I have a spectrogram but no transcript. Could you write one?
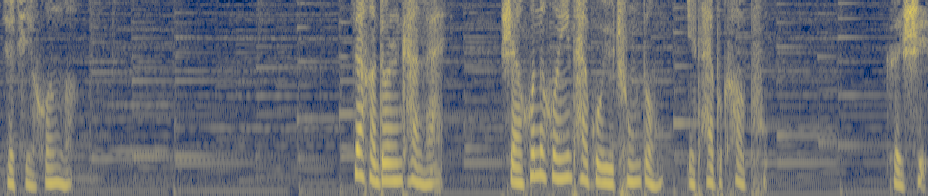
就结婚了。在很多人看来，闪婚的婚姻太过于冲动，也太不靠谱。可是，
